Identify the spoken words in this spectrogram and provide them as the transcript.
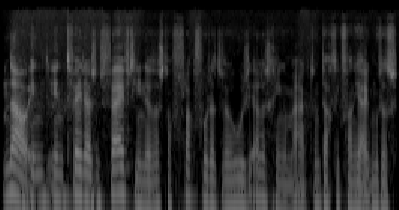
nou, in, in 2015, dat was nog vlak voordat we Who is Alice gingen maken, toen dacht ik van, ja, ik moet als,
